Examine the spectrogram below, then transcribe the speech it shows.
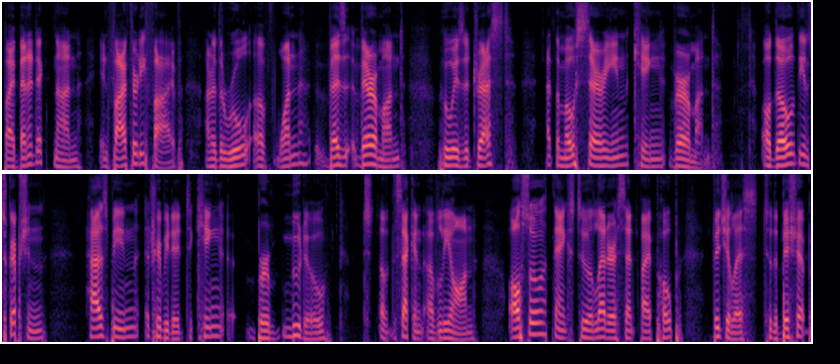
by Benedict nun in 535 under the rule of one Veremund, who is addressed at the most serene King Veremund. Although the inscription has been attributed to King Bermudo of the Second of Leon, also thanks to a letter sent by Pope Vigilius to the Bishop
